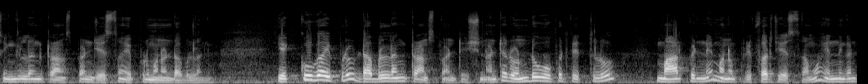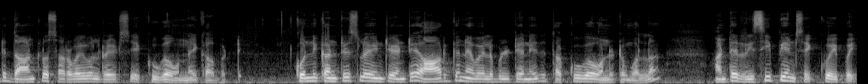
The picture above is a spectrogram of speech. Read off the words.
సింగిల్ లంగ్ ట్రాన్స్ప్లాంట్ చేస్తాం ఎప్పుడు మనం డబుల్ లంగ్ ఎక్కువగా ఇప్పుడు డబుల్ లంగ్ ట్రాన్స్ప్లాంటేషన్ అంటే రెండు ఊపిరితిత్తులు మార్పిడినే మనం ప్రిఫర్ చేస్తాము. ఎందుకంటే దాంట్లో సర్వైవల్ రేట్స్ ఎక్కువగా ఉన్నాయి కాబట్టి. కొన్ని కంట్రీస్లో ఏంటి అంటే ఆర్గన్ అవైలబిలిటీ అనేది తక్కువగా ఉండటం వల్ల అంటే రిసిపియంట్స్ ఎక్కువైపోయి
